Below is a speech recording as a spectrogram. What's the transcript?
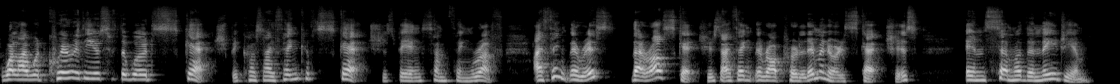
Well, I would query the use of the word sketch because I think of sketch as being something rough. I think there is there are sketches. I think there are preliminary sketches in some of the medium.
